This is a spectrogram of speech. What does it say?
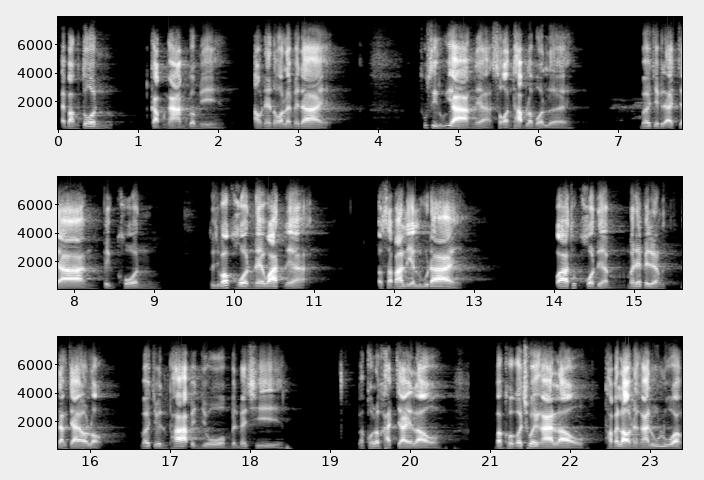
ไอ้บางต้นกับงามก็มี เอาแน่นอนอะไรไม่ได้ ทุกสิ่งทุกอย่างเนี่ย สอนทำเราหมดเลยไม่ว่าจะเป็นอาจารย์เป็นคน โดยเฉพาะคนในวัดเนี่ย เราสามารถเรียนรู้ได้ ว่าทุกคนเนี่ย ไม่ได้เป็นดังใจเราหรอกไม่ว่าจะเป็นพระเป็นโยมเป็นแม่ชี บางคนก็ขัดใจเรา บางคนก็ช่วยงานเราทำให้เราในงานรุ่ร่วง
